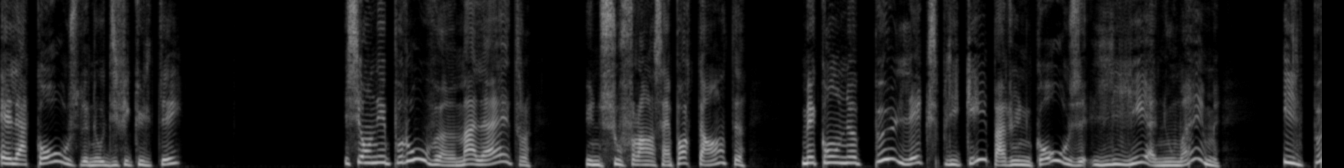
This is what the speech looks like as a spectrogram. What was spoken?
est la cause de nos difficultés? Si on éprouve un mal-être, une souffrance importante, mais qu'on ne peut l'expliquer par une cause liée à nous-mêmes, il peut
